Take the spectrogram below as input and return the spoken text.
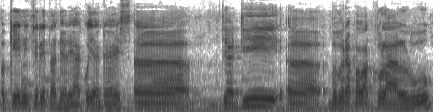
Oke, ini cerita dari aku ya, guys. Eh, jadi eh, beberapa waktu lalu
